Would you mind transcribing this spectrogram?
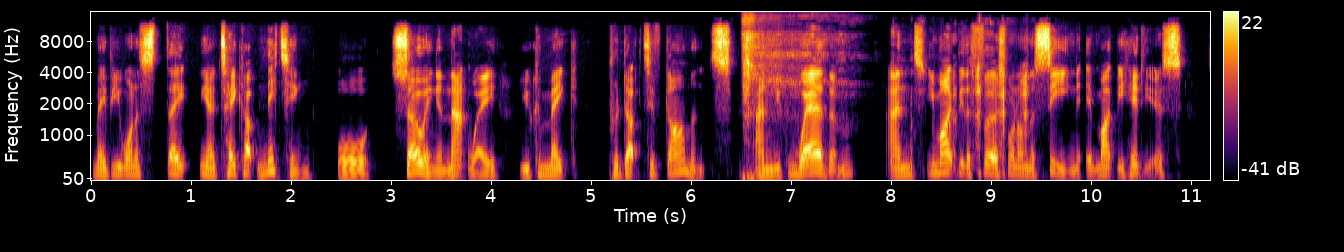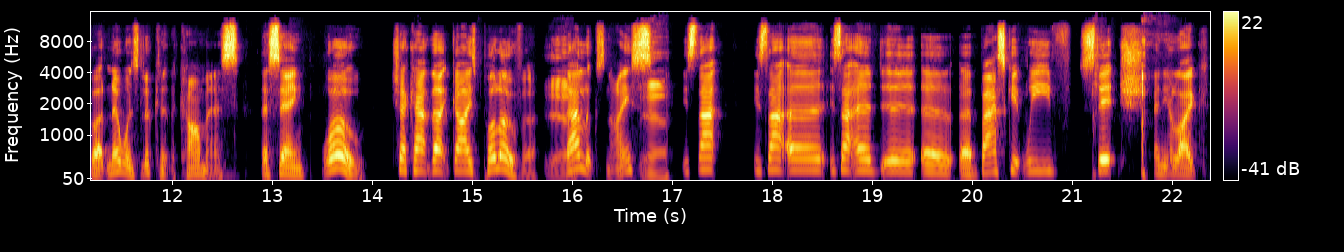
maybe you want to stay, you know, take up knitting or sewing, and that way you can make productive garments and you can wear them. And you might be the first one on the scene. It might be hideous, but no one's looking at the car mess. They're saying, "Whoa, check out that guy's pullover. Yeah. That looks nice. Yeah. Is that is that a is that a, a, a, basket weave stitch?" and you're like,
